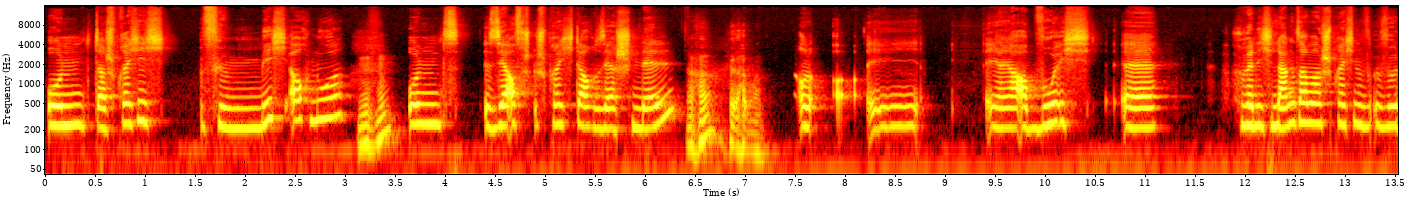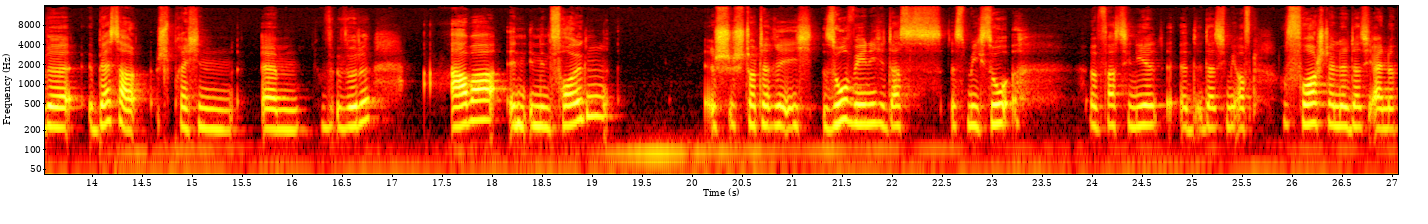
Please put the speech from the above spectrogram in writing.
Und da spreche ich für mich auch nur. Mhm. Und sehr oft spreche ich da auch sehr schnell. Aha. Ja, Mann. Und, äh, ja, ja, obwohl ich äh, wenn ich langsamer sprechen würde, besser sprechen ähm, würde. Aber in, in den Folgen sch- stottere ich so wenig, dass es mich so äh, fasziniert, äh, dass ich mir oft vorstelle, dass ich eine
